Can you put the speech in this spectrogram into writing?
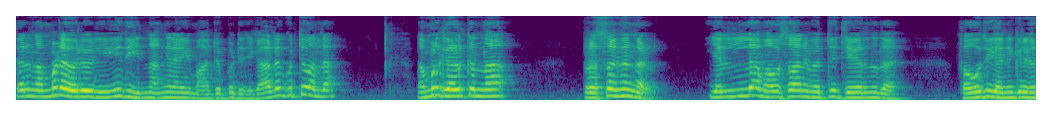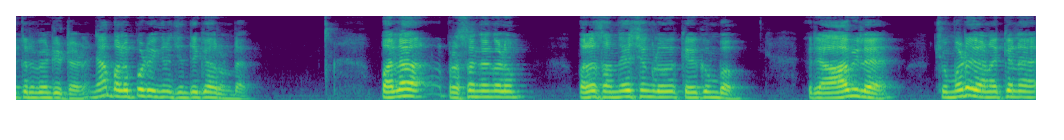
കാരണം നമ്മുടെ ഒരു രീതി ഇന്ന് അങ്ങനെയായി മാറ്റപ്പെട്ടിരിക്കുക. ആരുടെ കുറ്റമല്ല. നമ്മൾ കേൾക്കുന്ന പ്രസംഗങ്ങൾ എല്ലാം അവസാനം എത്തിച്ചേരുന്നത് ഭൗതിക അനുഗ്രഹത്തിന് വേണ്ടിയിട്ടാണ്. ഞാൻ പലപ്പോഴും ഇങ്ങനെ ചിന്തിക്കാറുണ്ട്. പല പ്രസംഗങ്ങളും പല സന്ദേശങ്ങളും കേൾക്കുമ്പം രാവിലെ ചുമട് കണക്കിന്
